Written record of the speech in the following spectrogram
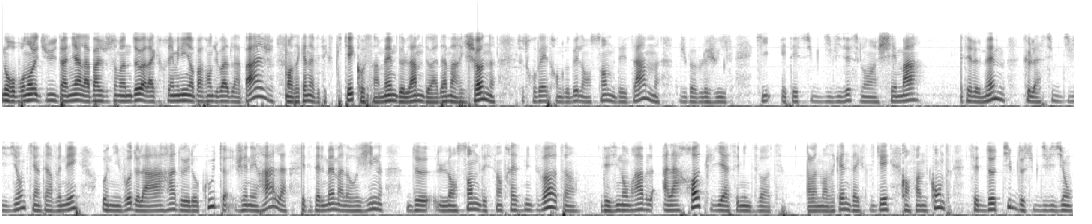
Nous reprenons l'étude du Tania à la page 222, à la quatrième ligne en partant du bas de la page. Manzakan avait expliqué qu'au sein même de l'âme de Adam Arishon se trouvait être englobé l'ensemble des âmes du peuple juif, qui étaient subdivisées selon un schéma était le même que la subdivision qui intervenait au niveau de la hara de Elokut générale, qui était elle-même à l'origine de l'ensemble des 113 mitzvot, des innombrables halachot liés à ces mitzvot. Alors Zaken va expliquer qu'en fin de compte, ces deux types de subdivisions,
